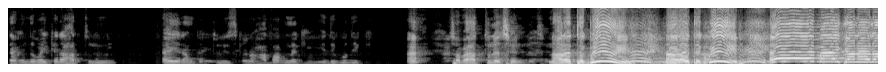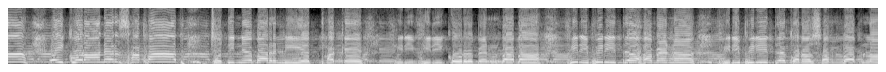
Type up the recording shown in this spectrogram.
দেখেন তো ভাই কেরা হাত তুলিনি এই এরকম তুলিস কেন? হাফাব নাকি? এদিক ওদিক। হ্যাঁ? সবাই হাত তুলেছেন? নারায় তকবীর? নারায় তকবীর? এ জানেরা এই কোরআনের সাফাত যদি নেবার নিয়ত থাকে ফিরি ফিরি করবেন বাবা। ফিরি ফিরিতে হবে না ফিরি ফিরিতে কোনো সম্ভব না।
